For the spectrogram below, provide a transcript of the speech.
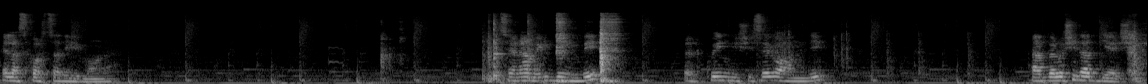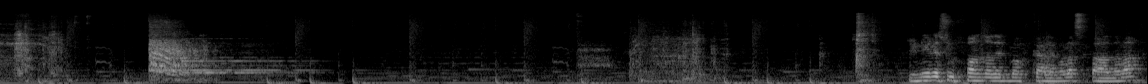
e la scorza di limone. Azioniamo il bimbi per 15 secondi a velocità 10. Riunire sul fondo del boccale con la spatola.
